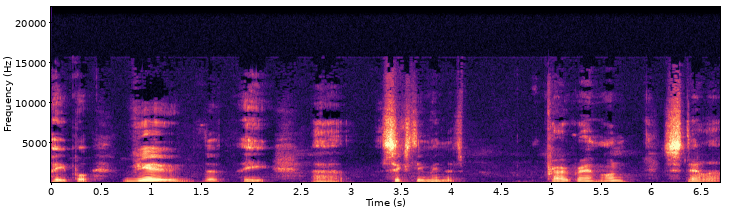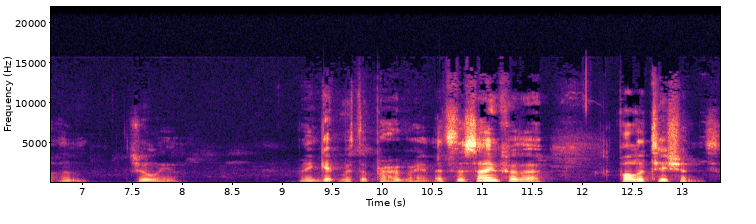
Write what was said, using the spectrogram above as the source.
people viewed the, the uh, 60 Minutes program on Stella and Julian. Mean, get with the program. It's the same for the politicians.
